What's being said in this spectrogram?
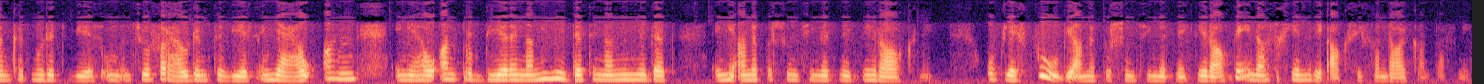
dink ek moet dit wees om in so 'n verhouding te wees en jy hou aan en jy hou aan probeer en dan nie jy dit en dan nie jy dit en die ander persoon sien dit net nie raak nie of jy voel die ander persoon sien dit net nie raak nie en daar's geen reaksie van daai kant af nie.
